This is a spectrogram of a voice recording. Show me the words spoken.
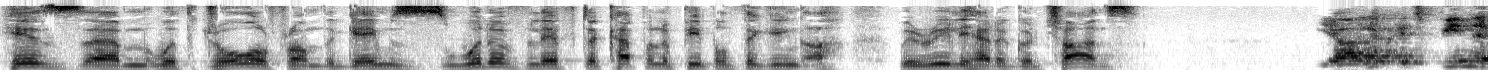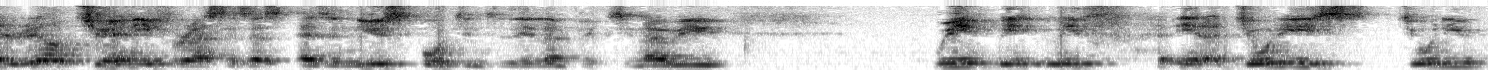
His um, withdrawal from the games would have left a couple of people thinking, oh, we really had a good chance. Yeah, look, it's been a real journey for us as a, as a new sport into the Olympics. You know, we, we, we, we've, you know, Jordy's, Jordy,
